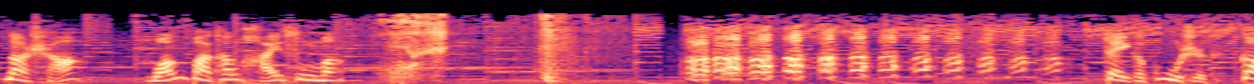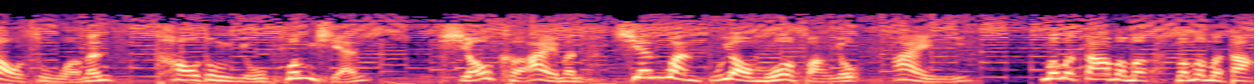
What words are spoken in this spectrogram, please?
那啥，王八汤还送吗？这个故事告诉我们，掏洞有风险，小可爱们千万不要模仿哟！爱你，么么哒，么么么么么哒。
